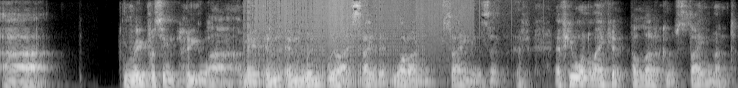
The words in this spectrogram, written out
uh, represent who you are. I mean, and, and when, when I say that, what I'm saying is that if, if you want to make a political statement,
